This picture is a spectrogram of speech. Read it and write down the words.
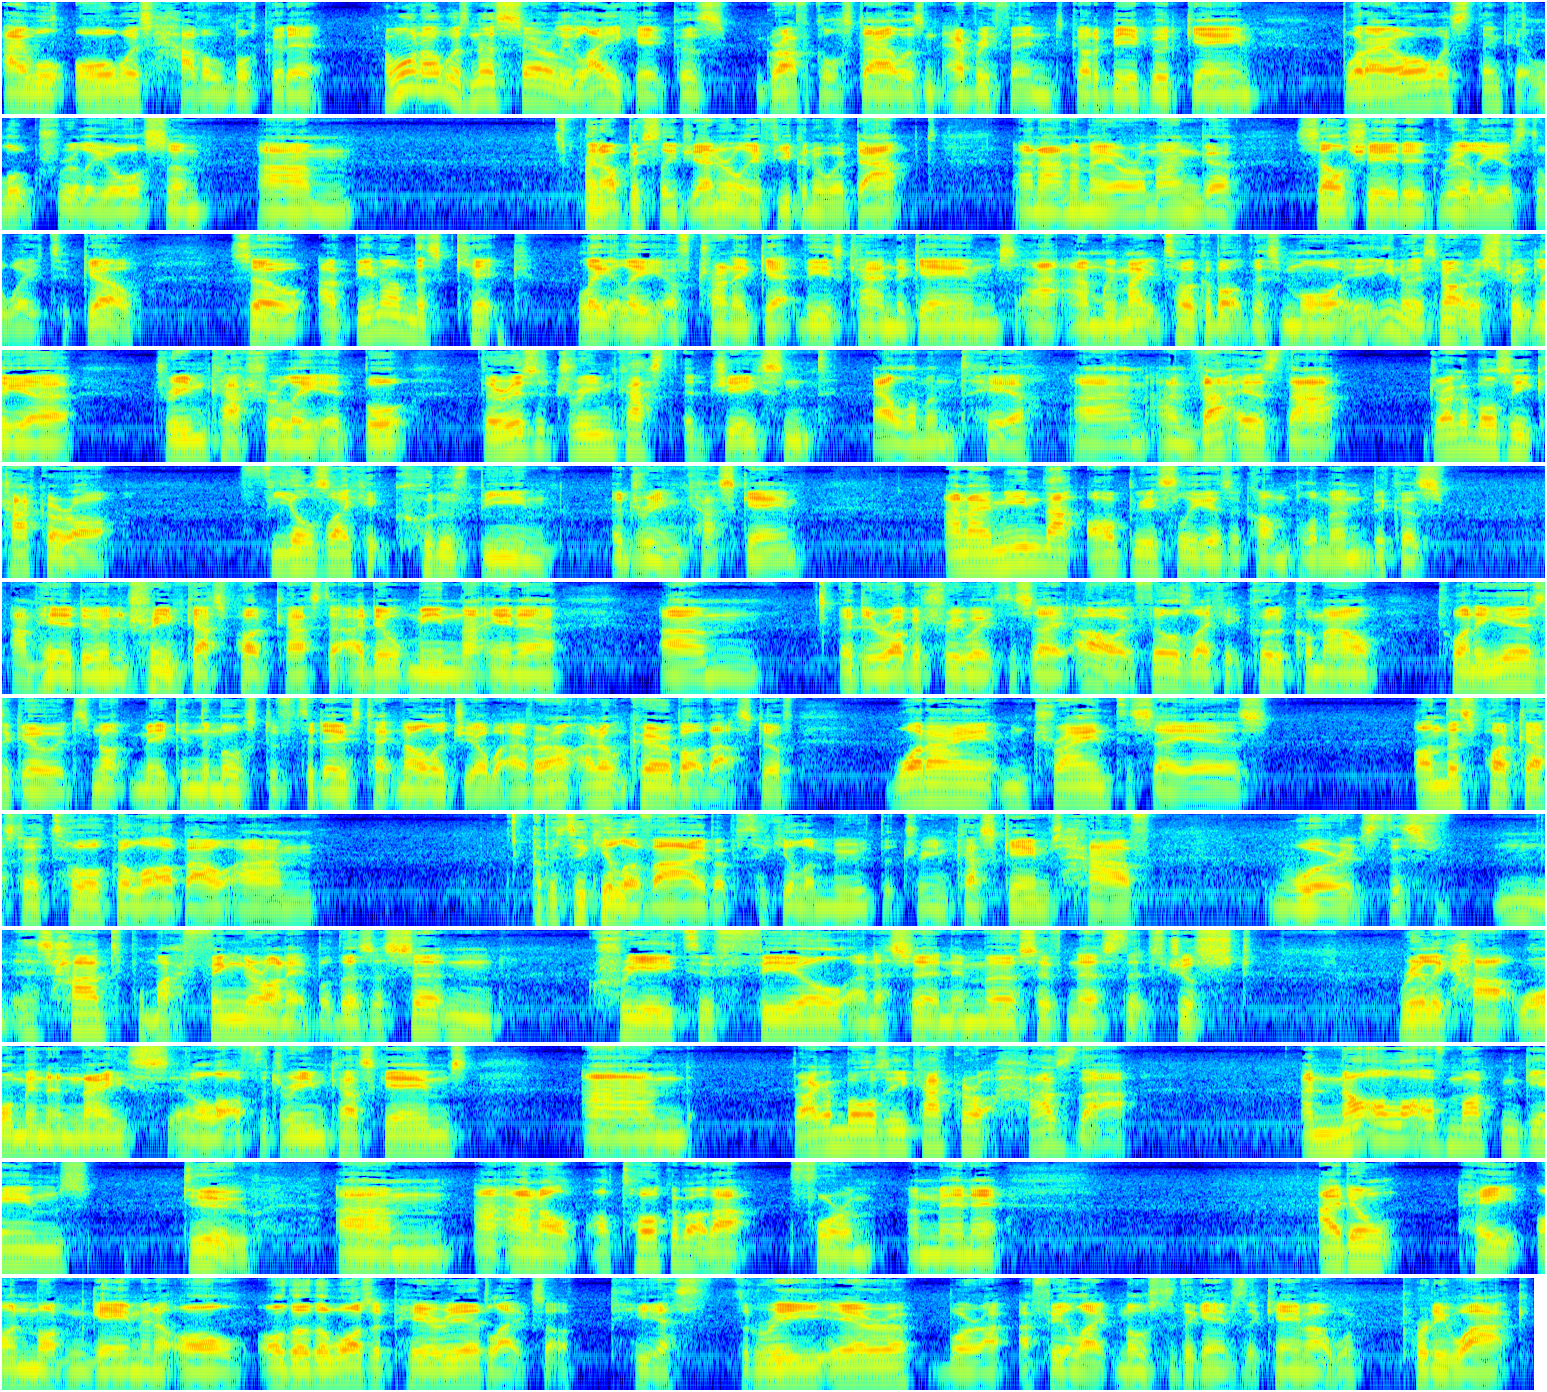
I will always have a look at it. I won't always necessarily like it because graphical style isn't everything. It's got to be a good game, but I always think it looks really awesome. Um, and obviously, generally, if you're going to adapt an anime or a manga, cel shaded really is the way to go. So I've been on this kick lately of trying to get these kind of games, and we might talk about this more. You know, it's not strictly a Dreamcast related, but there is a Dreamcast adjacent element here, um, and that is that Dragon Ball Z Kakarot feels like it could have been a Dreamcast game. And I mean that obviously as a compliment because I'm here doing a Dreamcast podcast. I don't mean that in a um, a derogatory way to say, oh, it feels like it could have come out 20 years ago. It's not making the most of today's technology or whatever. I don't care about that stuff. What I am trying to say is, on this podcast, I talk a lot about um, a particular vibe, a particular mood that Dreamcast games have, where it's this. Mm, it's hard to put my finger on it, but there's a certain creative feel and a certain immersiveness that's just really heartwarming and nice in a lot of the Dreamcast games, and Dragon Ball Z Kakarot has that, and not a lot of modern games do. Um, and I'll I'll talk about that for a, a minute. I don't hate on modern gaming at all, although there was a period like sort of PS3 era where I, I feel like most of the games that came out were pretty whack.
